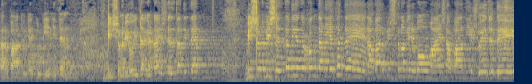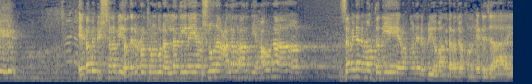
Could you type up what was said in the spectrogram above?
তার পা দুইটা গুটিয়ে নিতেন। বিশ্বনবী ওই জায়গাটায় সেজদা দিতেন। বিশ্বনবী সেজদা দিয়ে যখন দাঁড়িয়ে যেতেন, আবার বিশ্বনবীর বউ মা এসা পা দিয়ে শুয়ে যেতেন। এভাবে বিশ্বনবী তাদের প্রথম গুণ আল্লাহ দিন জমিনের মধ্য দিয়ে রহমানের প্রিয় বান্দারা যখন হেঁটে যায়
